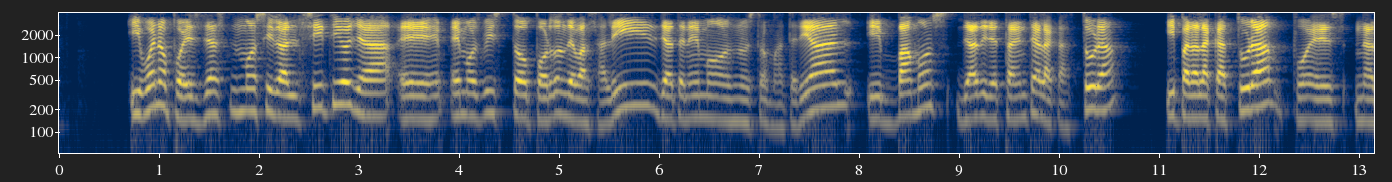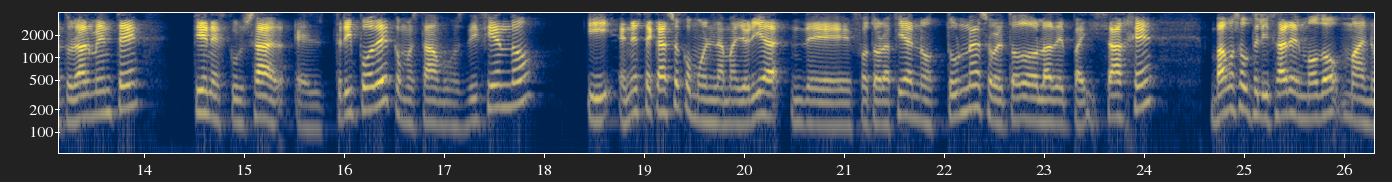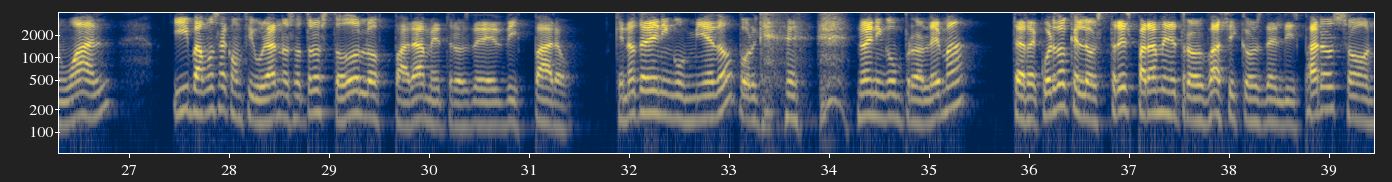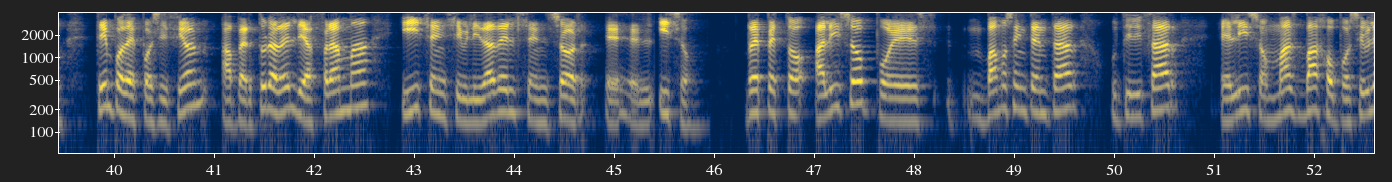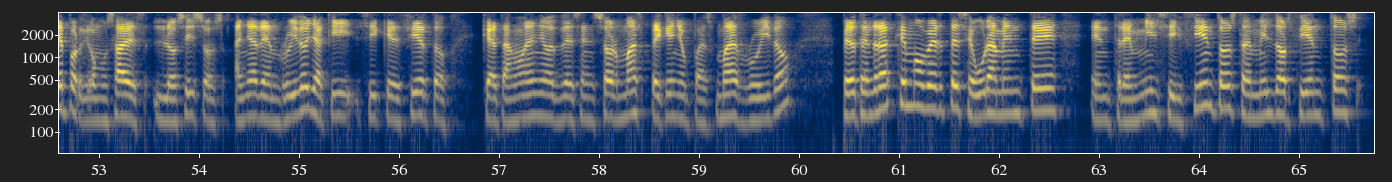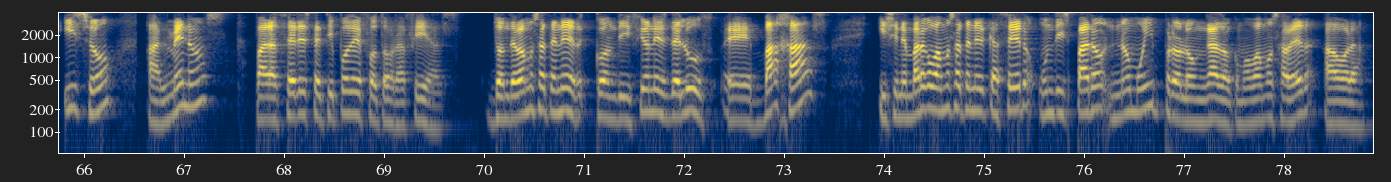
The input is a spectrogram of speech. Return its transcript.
Y bueno, pues ya hemos ido al sitio, ya eh, hemos visto por dónde va a salir, ya tenemos nuestro material y vamos ya directamente a la captura. Y para la captura, pues naturalmente tienes que usar el trípode, como estábamos diciendo. Y en este caso, como en la mayoría de fotografías nocturnas, sobre todo la de paisaje, vamos a utilizar el modo manual y vamos a configurar nosotros todos los parámetros de disparo. Que no te dé ningún miedo porque no hay ningún problema. Te recuerdo que los tres parámetros básicos del disparo son tiempo de exposición, apertura del diafragma y sensibilidad del sensor, el ISO. Respecto al ISO, pues vamos a intentar utilizar el ISO más bajo posible porque como sabes los ISOs añaden ruido y aquí sí que es cierto que a tamaño de sensor más pequeño pues más ruido pero tendrás que moverte seguramente entre 1600 3200 ISO al menos para hacer este tipo de fotografías donde vamos a tener condiciones de luz eh, bajas y sin embargo vamos a tener que hacer un disparo no muy prolongado como vamos a ver ahora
